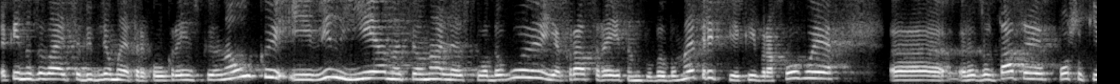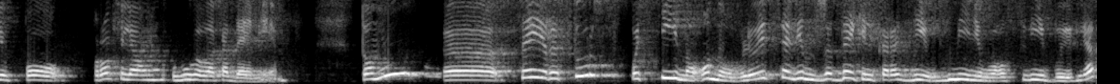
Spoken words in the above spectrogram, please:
який називається Бібліометрика української науки, і він є національною складовою якраз рейтингу Webometrics, який враховує результати пошуків по профілям Google Академії. Тому е, цей ресурс постійно оновлюється. Він вже декілька разів змінював свій вигляд.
